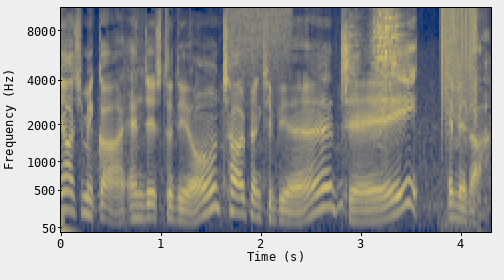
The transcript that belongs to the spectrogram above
안녕하십니까 NJ 스튜디오 차월평 TV의 제이입니다.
